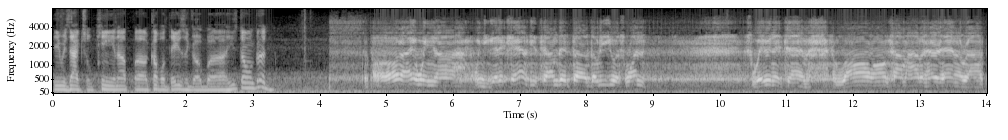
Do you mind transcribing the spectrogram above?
He was actually keying up uh, a couple days ago, but uh, he's doing good. All right, when uh, when you get a chance, you tell him that uh, WUS1 is waving to him. It's a long, long time I haven't heard him around.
